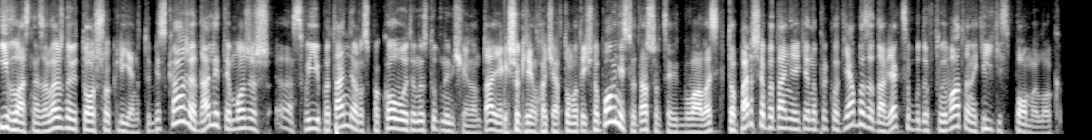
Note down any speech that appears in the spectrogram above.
І власне залежно від того, що клієнт тобі скаже, далі ти можеш е, свої питання розпаковувати наступним чином. Та якщо клієнт хоче автоматично повністю, та щоб це відбувалось, то перше питання, яке, наприклад, я би задав, як це буде впливати на кількість помилок,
